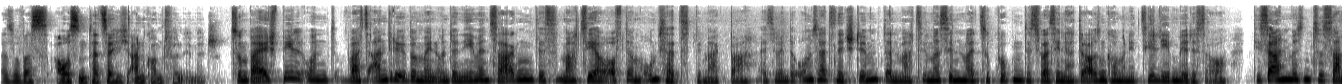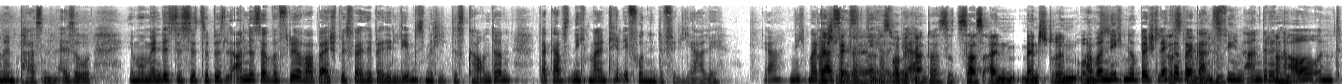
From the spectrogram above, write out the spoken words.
Also was außen tatsächlich ankommt für ein Image. Zum Beispiel und was andere über mein Unternehmen sagen, das macht sie ja oft am Umsatz bemerkbar. Also wenn der Umsatz nicht stimmt, dann macht es immer Sinn, mal zu gucken, das, was ich nach draußen kommuniziere, leben wir das auch. Die Sachen müssen zusammenpassen. Also im Moment ist es jetzt ein bisschen anders, aber früher war beispielsweise bei den Lebensmitteldiscountern, da gab es nicht mal ein Telefon in der Filiale. Ja, nicht mal bei das. Schlecker, also ja, die das war halt, bekannt. Da saß ein Mensch drin. Und Aber nicht nur bei Schlecker, bei ganz vielen anderen Aha. auch. Und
